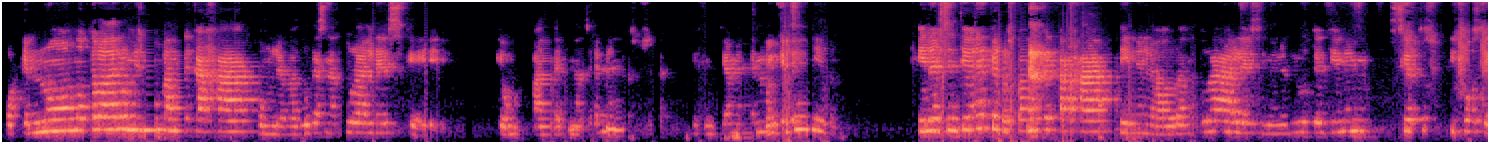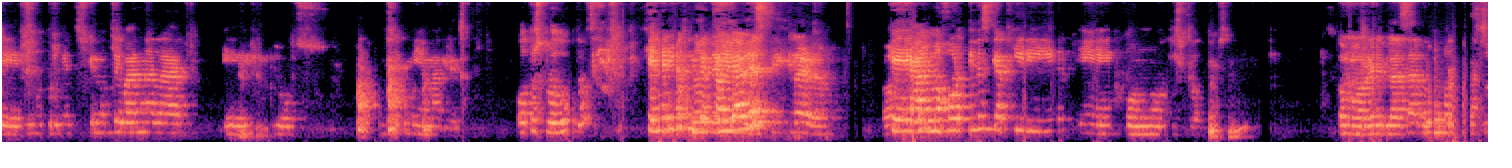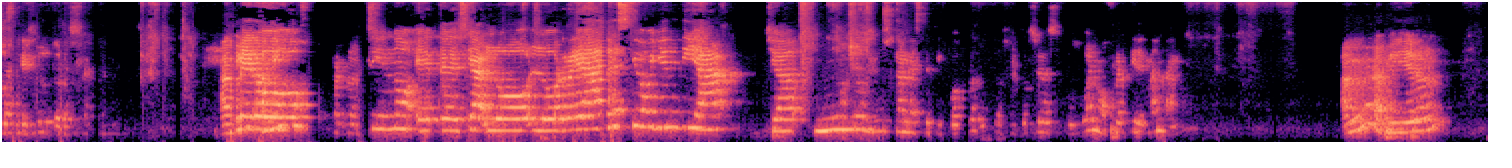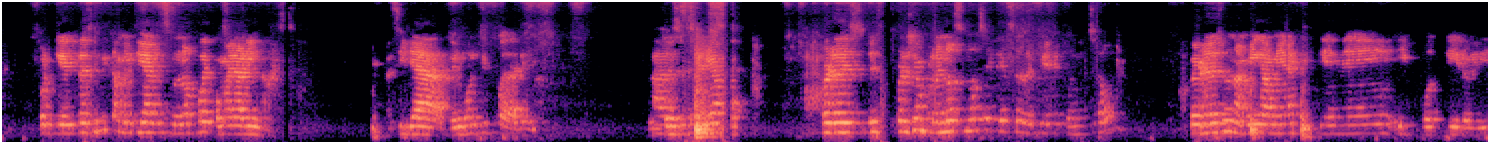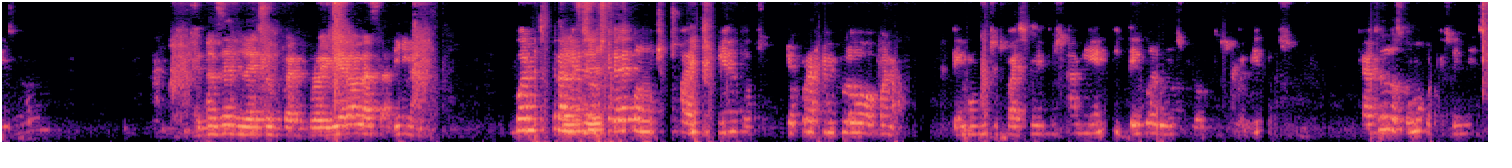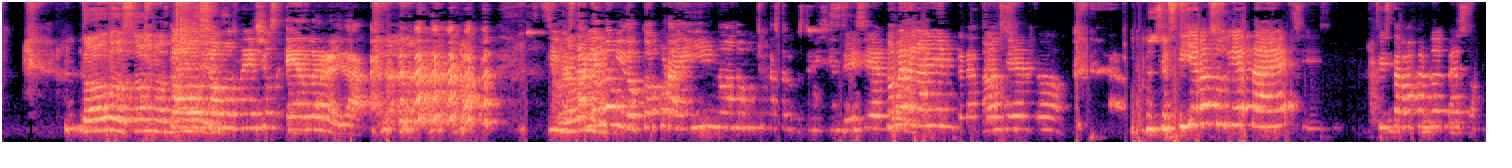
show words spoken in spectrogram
porque no, no te va a dar lo mismo un pan de caja con levaduras naturales que, que un pan de naturalmente. O sea, definitivamente no. ¿En qué sentido? En el sentido de que los panes de caja tienen levaduras naturales, tienen el gluten, tienen ciertos tipos de nutrientes que no te van a dar eh, los, no sé cómo llamarles, otros productos genéricos No intercambiables Sí, claro. que a lo mejor tienes que adquirir eh, con otros productos. Como reemplazar sustitutos. A mí- Pero-. Sí, no, eh, te decía, lo, lo real es que hoy en día ya muchos buscan este tipo de productos. Entonces, pues bueno, oferta y demanda. ¿no? A mí me la pidieron porque específicamente ya no puede comer harinas. Así ya, ningún tipo de harina. Ah, Entonces, sería pero es, es, por ejemplo, no, no sé qué se refiere con eso, pero es una amiga mía que tiene hipotiroidismo. Entonces le super prohibieron las harinas. Bueno, eso también Entonces- sucede con muchos padecimientos. Yo, por ejemplo, bueno, tengo muchos padecimientos también y tengo algunos productos prohibidos. Que a veces los como porque soy necia. Todos somos Todos necios. somos necios, es la realidad. si me está viendo mi doctor por ahí, no haga mucho caso a lo que estoy diciendo. Sí, cierto. No me regañen, No, gracias. es cierto. Si sí lleva su dieta, ¿eh? Sí, sí está bajando de peso.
